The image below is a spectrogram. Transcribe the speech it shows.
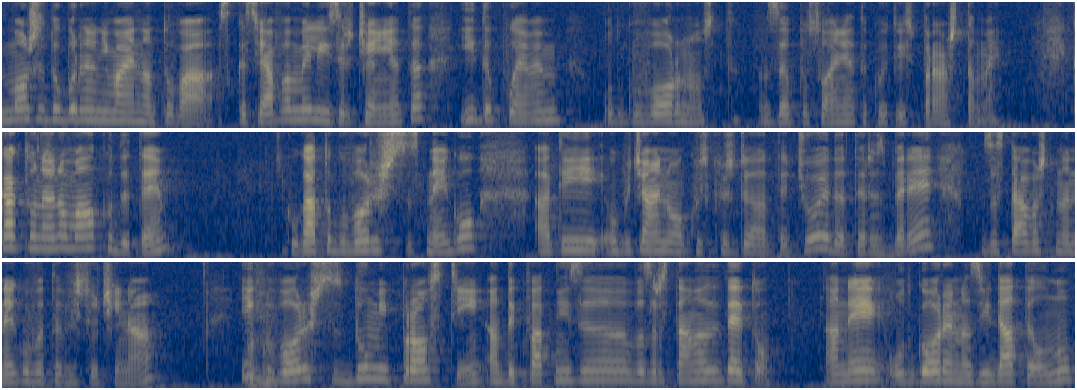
може да обърнем внимание на това. Скъсяваме ли изреченията и да поемем отговорност за посланията, които изпращаме. Както на едно малко дете, когато говориш с него, а ти обичайно, ако искаш да те чуе, да те разбере, заставаш на неговата височина и uh-huh. говориш с думи прости, адекватни за възрастта на детето а не отгоре назидателно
